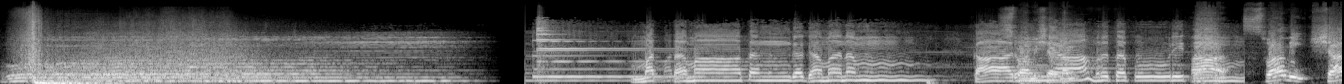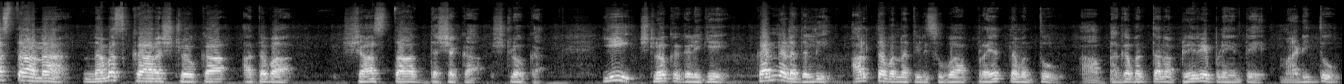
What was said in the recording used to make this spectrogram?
ಮತ್ತಮಾತಂಗಗಮನಂ ಮಾತಂಗ ಗಮನಂ ಕಾರುಣ್ಯಾಮೃತಪೂರಿತ ಸ್ವಾಮಿ ಶಾಸ್ತಾನ ನಮಸ್ಕಾರ ಶ್ಲೋಕ ಅಥವಾ ಶಾಸ್ತಾ ದಶಕ ಶ್ಲೋಕ ಈ ಶ್ಲೋಕಗಳಿಗೆ ಕನ್ನಡದಲ್ಲಿ ಅರ್ಥವನ್ನು ತಿಳಿಸುವ ಪ್ರಯತ್ನವಂತೂ ಆ ಭಗವಂತನ ಪ್ರೇರೇಪಣೆಯಂತೆ ಮಾಡಿದ್ದು.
